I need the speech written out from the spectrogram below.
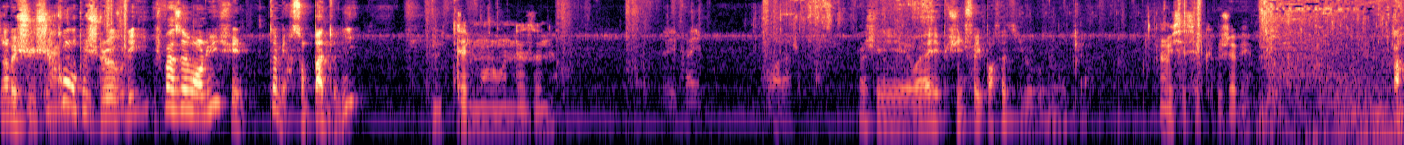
Non, mais je, suis- je suis con en plus, je, le, je passe devant lui, je fais putain, mais il ressemble pas à Tony. On est tellement loin de la zone. Les failles. Voilà je crois. J'ai. Ouais, et puis j'ai une feuille portative. Donc, euh, Ah oui, c'est celle que j'avais. Ah.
